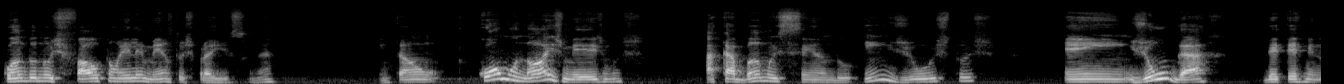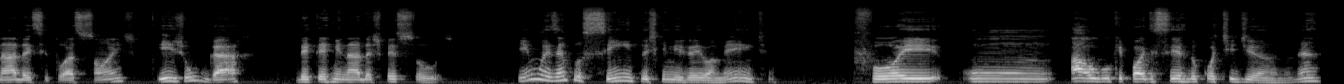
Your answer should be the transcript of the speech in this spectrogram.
quando nos faltam elementos para isso, né? Então, como nós mesmos acabamos sendo injustos em julgar determinadas situações e julgar determinadas pessoas. E um exemplo simples que me veio à mente foi um algo que pode ser do cotidiano, né?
